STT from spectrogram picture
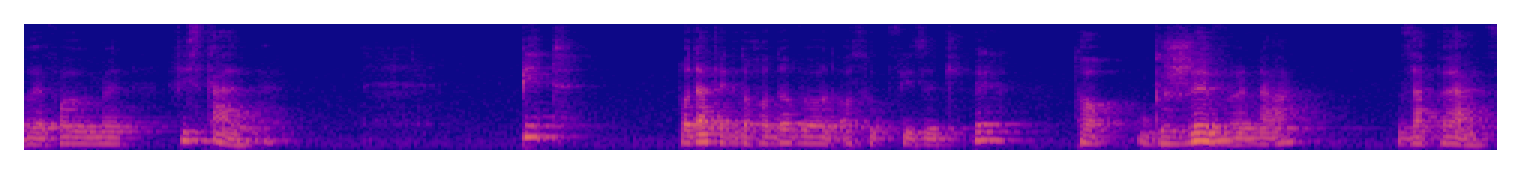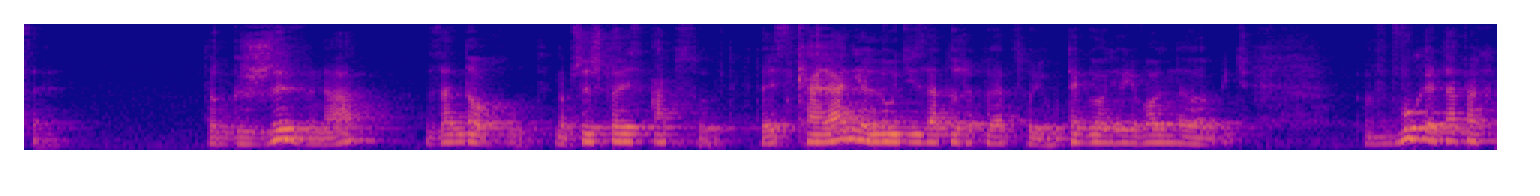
reformy fiskalne. PIT, podatek dochodowy od osób fizycznych, to grzywna za pracę. To grzywna za dochód. No przecież to jest absurd. To jest karanie ludzi za to, że pracują. Tego nie wolno robić. W dwóch etapach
